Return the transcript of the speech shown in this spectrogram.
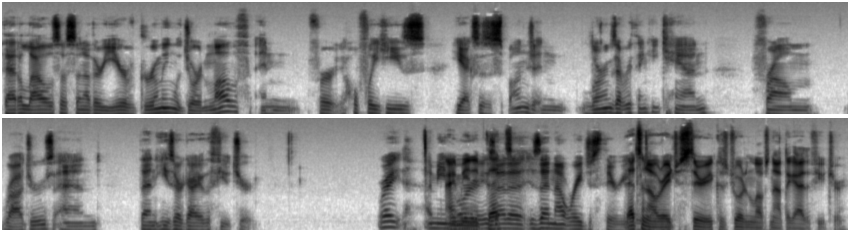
that allows us another year of grooming with Jordan Love, and for hopefully he's he acts as a sponge and learns everything he can from Rodgers, and then he's our guy of the future. Right? I mean, I mean, is that a is that an outrageous theory? that's an outrageous theory because Jordan Love's not the guy of the future.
